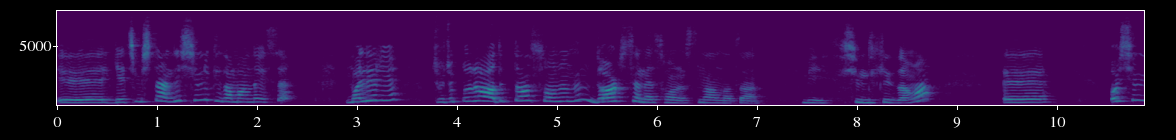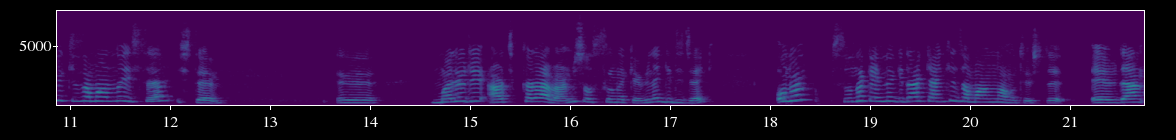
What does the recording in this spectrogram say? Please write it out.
e, geçmişten de şimdiki zamanda ise Mallory çocukları aldıktan sonranın 4 sene sonrasını anlatan bir şimdiki zaman. E, o şimdiki zamanda ise işte e, Mallory artık karar vermiş o sığınak evine gidecek. Onun sığınak evine giderkenki zamanını anlatıyor işte evden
